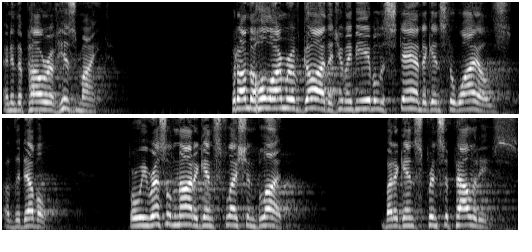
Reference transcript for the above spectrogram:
and in the power of his might. Put on the whole armor of God that you may be able to stand against the wiles of the devil. For we wrestle not against flesh and blood, but against principalities,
